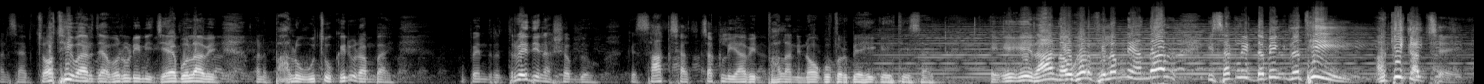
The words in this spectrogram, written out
અને સાહેબ, ચોથી વાર જ્યાં વરુડીની જય બોલાવી અને ભાલું ઊંચું કર્યું રામભાઈ ઉપેન્દ્ર ત્રિવેદીના શબ્દો કે સાક્ષાત ચકલી આવીને ભાલાની નોક ઉપર બેહી ગઈ હતી સાહેબ. એ- એ રા નવઘણ ફિલ્મની અંદર એ સકલી ડબિંગ નથી. હકીકત છે.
